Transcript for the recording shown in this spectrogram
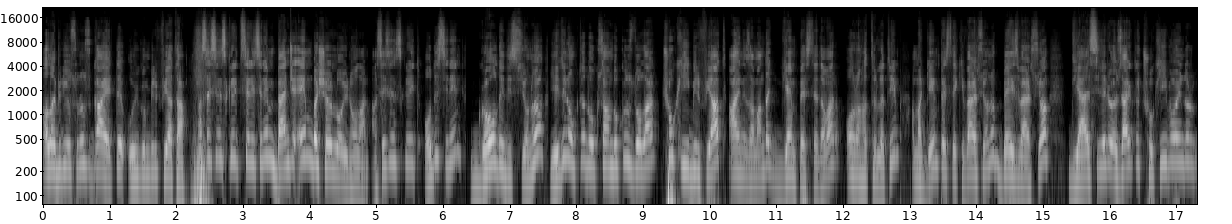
alabiliyorsunuz gayet de uygun bir fiyata. Assassin's Creed serisinin bence en başarılı oyunu olan Assassin's Creed Odyssey'nin Gold edisyonu 7.99 dolar. Çok iyi bir fiyat. Aynı zamanda Game Pass'te de var. Onu hatırlatayım. Ama Game Pass'teki versiyonu base versiyon. DLC'leri özellikle çok iyi bir oyundur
